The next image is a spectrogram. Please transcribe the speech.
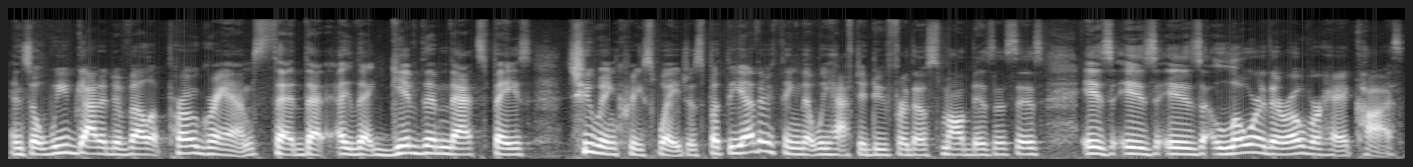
And so we've got to develop programs that, that, that give them that space to increase wages But the other thing that we have to do for those small businesses is, is, is lower their overhead costs,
